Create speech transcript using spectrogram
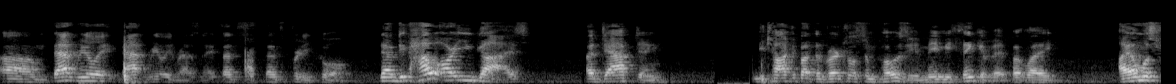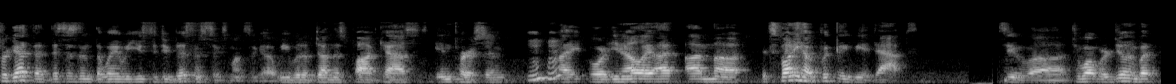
um, that really that really resonates. That's that's pretty cool. Now, do, how are you guys? Adapting. You talked about the virtual symposium, made me think of it, but like, I almost forget that this isn't the way we used to do business six months ago. We would have done this podcast in person, hmm right? Or you know, like I, I'm. Uh, it's funny how quickly we adapt to uh, to what we're doing. But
